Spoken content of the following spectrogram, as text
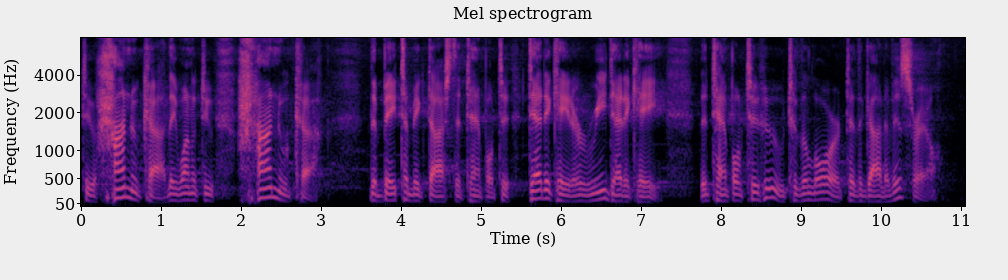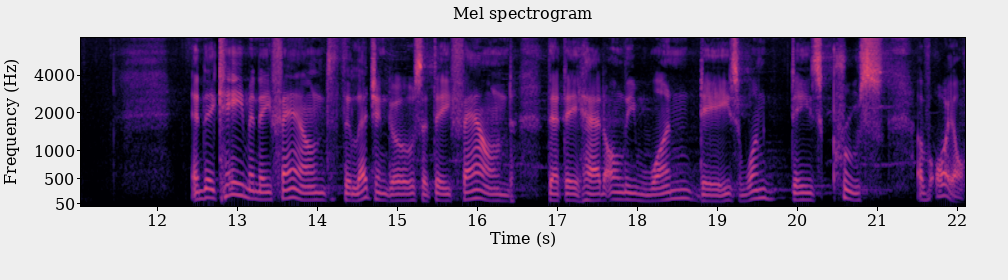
to Hanukkah. They wanted to Hanukkah the Beit HaMikdash, the temple, to dedicate or rededicate the temple to who? To the Lord, to the God of Israel. And they came and they found, the legend goes that they found that they had only one day's, one day's cruse of oil.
